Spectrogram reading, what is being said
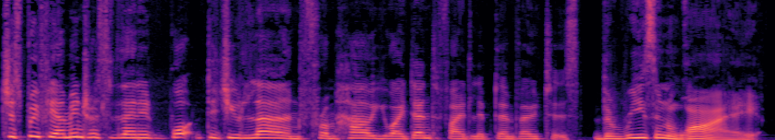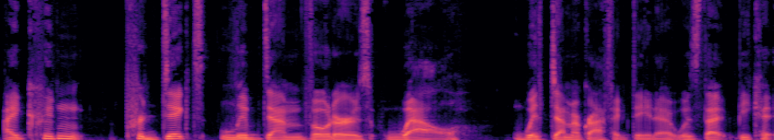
Just briefly, I'm interested then in what did you learn from how you identified Lib Dem voters? The reason why I couldn't predict Lib Dem voters well with demographic data was that because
